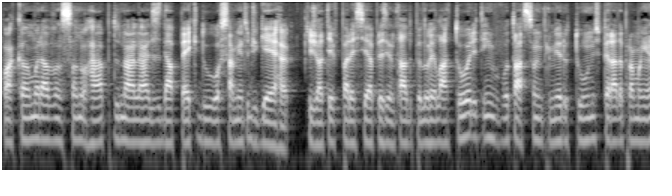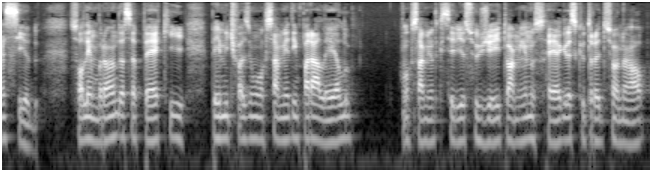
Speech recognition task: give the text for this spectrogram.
com a Câmara avançando rápido na análise da PEC do orçamento de guerra, que já teve parecer apresentado pelo relator e tem votação em primeiro turno esperada para amanhã cedo. Só lembrando, essa PEC permite fazer um orçamento em paralelo orçamento que seria sujeito a menos regras que o tradicional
